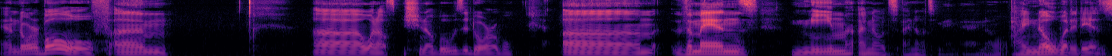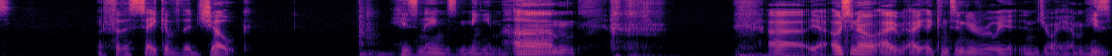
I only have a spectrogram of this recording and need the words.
and or both. Um. Uh, what else? Shinobu was adorable. Um, the man's meme. I know it's. I know it's a meme. I know. What it is. But for the sake of the joke, his name's meme. Um. uh yeah oshino I, I i continue to really enjoy him he's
